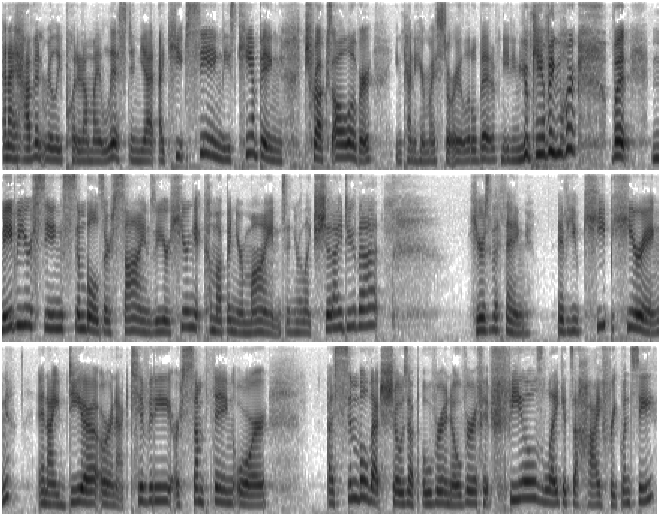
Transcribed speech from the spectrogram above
and I haven't really put it on my list. And yet I keep seeing these camping trucks all over. You can kind of hear my story a little bit of needing to go camping more. But maybe you're seeing symbols or signs, or you're hearing it come up in your mind, and you're like, should I do that? Here's the thing if you keep hearing an idea or an activity or something or a symbol that shows up over and over, if it feels like it's a high frequency,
